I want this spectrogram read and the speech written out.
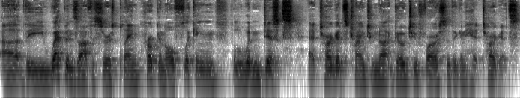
Uh, the weapons officer is playing crokinole, flicking little wooden discs at targets, trying to not go too far so they can hit targets.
